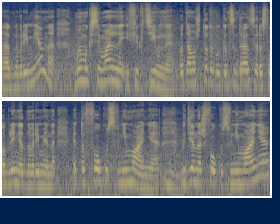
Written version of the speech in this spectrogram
расслаблены одновременно, мы максимально эффективны. Потому что такое концентрация и расслабление одновременно? Это фокус внимания. Mm. Где наш фокус внимания,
